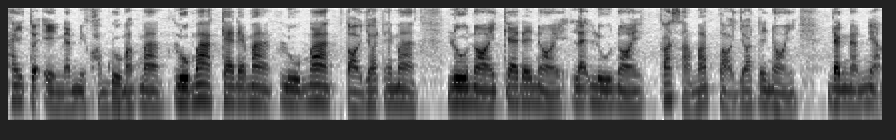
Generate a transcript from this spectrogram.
ให้ตัวเองนั้นมีความรู้มากๆ รู้มากแก้ได้มาก รู้มากต่อยอดได้มาก รู้น้อยแก้ได้น้อย และรู้น้อยก็สามารถต่อยอดได้น้อย ดังนั้นเนี่ย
